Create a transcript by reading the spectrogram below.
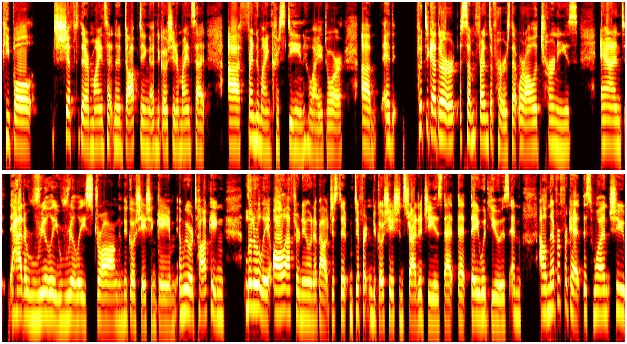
people shift their mindset and adopting a negotiator mindset. A friend of mine, Christine, who I adore, um, had put together some friends of hers that were all attorneys and had a really really strong negotiation game. And we were talking literally all afternoon about just different negotiation strategies that that they would use. And i'll never forget this one. She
